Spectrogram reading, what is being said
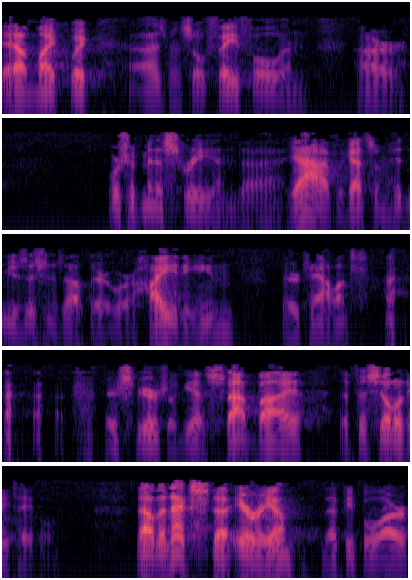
yeah, Mike Quick uh, has been so faithful and our worship ministry. And uh, yeah, if we got some hidden musicians out there who are hiding their talent, their spiritual gifts, stop by the facility table. Now, the next uh, area that people are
